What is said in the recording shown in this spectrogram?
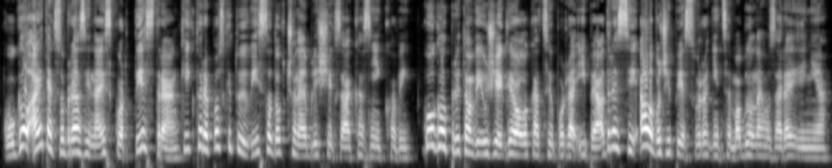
Google aj tak zobrazí najskôr tie stránky, ktoré poskytujú výsledok čo najbližšie k zákazníkovi. Google pritom využije geolokáciu podľa IP adresy alebo GPS súradnice mobilného zariadenia.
